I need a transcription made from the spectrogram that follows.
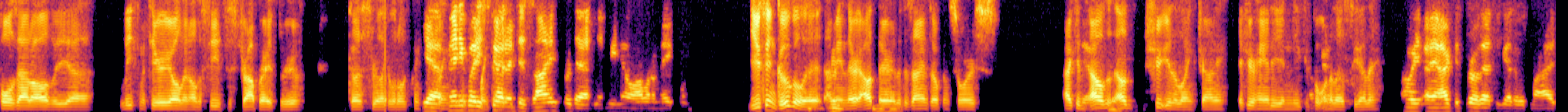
pulls out all the uh, leaf material, and then all the seeds just drop right through. Goes through like a little. clink, Yeah, clink, if anybody's clink, got a design for that, let me know. I want to make one. You can Google it. I mean, they're out there. The design's open source. I can. Yeah. I'll. I'll shoot you the link, Johnny, if you're handy and you can put one of those together. Oh, yeah, I could throw that together with my eyes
